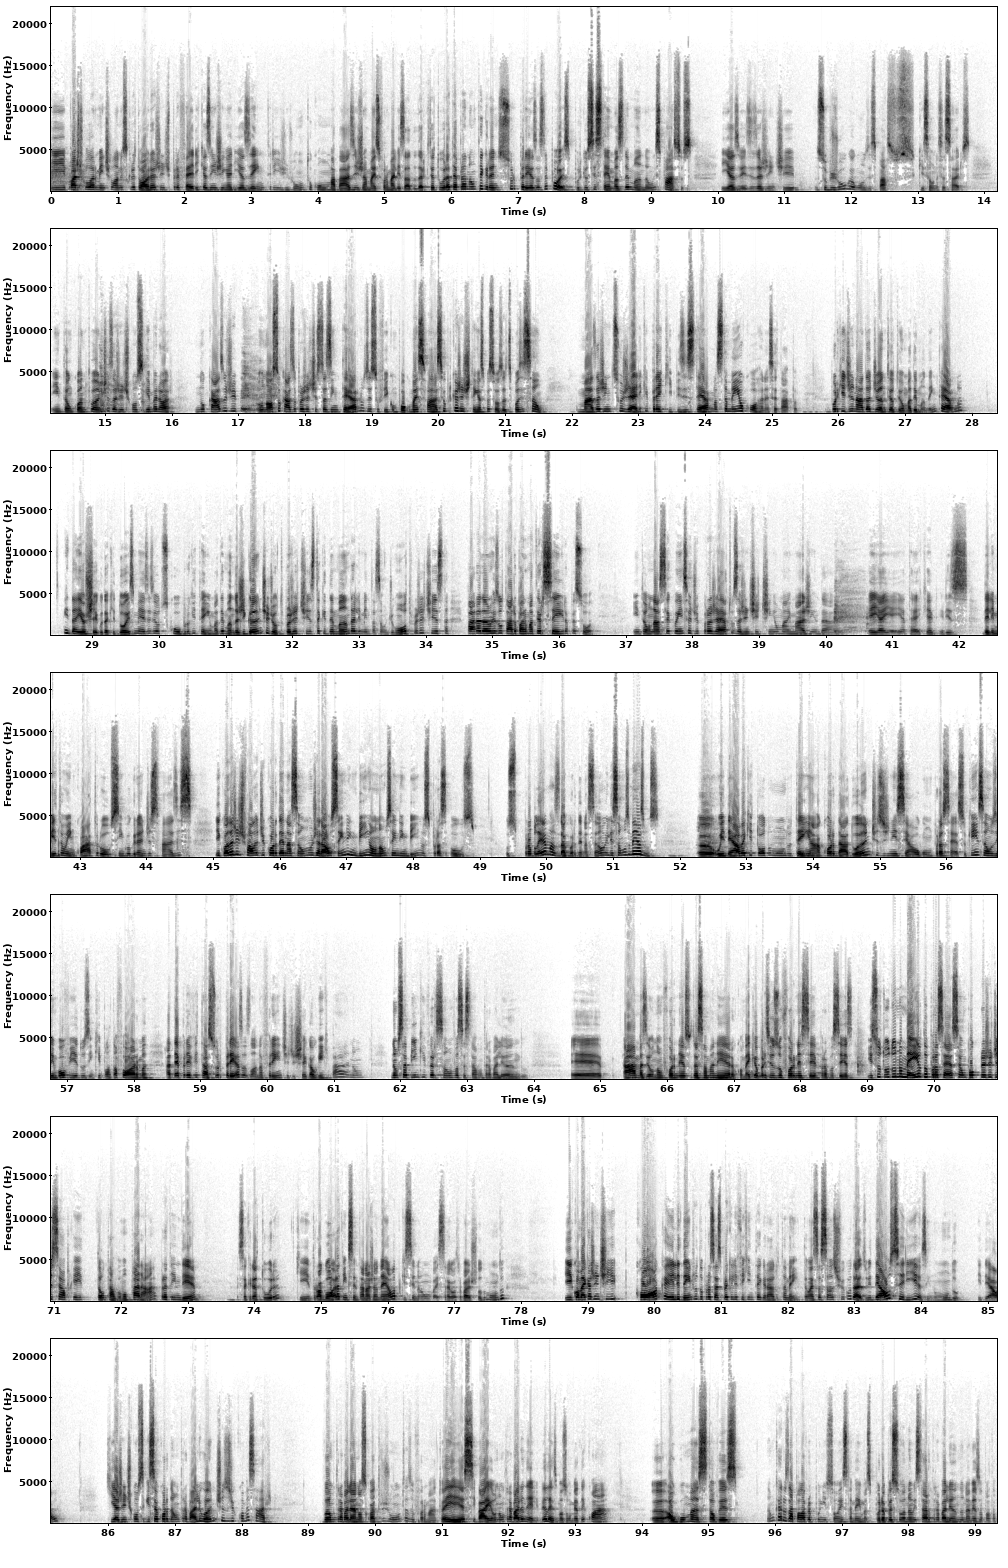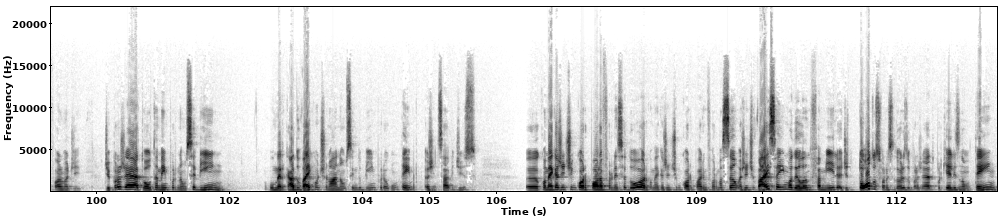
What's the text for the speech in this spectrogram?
e, particularmente lá no escritório, a gente prefere que as engenharias entrem junto com uma base já mais formalizada da arquitetura, até para não ter grandes surpresas depois, porque os sistemas demandam espaços. E, às vezes, a gente subjuga alguns espaços que são necessários. Então, quanto antes a gente conseguir, melhor. No caso de, o nosso caso, projetistas internos, isso fica um pouco mais fácil, porque a gente tem as pessoas à disposição. Mas a gente sugere que para equipes externas também ocorra nessa etapa. Porque de nada adianta eu ter uma demanda interna, e daí eu chego daqui dois meses e eu descubro que tem uma demanda gigante de outro projetista que demanda a alimentação de um outro projetista para dar um resultado para uma terceira pessoa. Então, na sequência de projetos, a gente tinha uma imagem da AIA, até que eles delimitam em quatro ou cinco grandes fases. E quando a gente fala de coordenação, no geral, sendo em BIM ou não sendo em BIM, os, os, os problemas da coordenação, eles são os mesmos. Uh, o ideal é que todo mundo tenha acordado antes de iniciar algum processo quem são os envolvidos, em que plataforma, até para evitar surpresas lá na frente, de chegar alguém que, ah, não, não sabia em que versão vocês estavam trabalhando. É, ah, mas eu não forneço dessa maneira. Como é que eu preciso fornecer para vocês? Isso tudo no meio do processo é um pouco prejudicial, porque então tá, vamos parar para atender essa criatura que entrou agora, tem que sentar na janela, porque senão vai estragar o trabalho de todo mundo. E como é que a gente coloca ele dentro do processo para que ele fique integrado também? Então essas são as dificuldades. O ideal seria, assim, no mundo ideal, que a gente conseguisse acordar um trabalho antes de começar. Vamos trabalhar nós quatro juntas, o formato é esse. Bah, eu não trabalho nele, beleza, mas vou me adequar algumas, talvez, não quero usar a palavra punições também, mas por a pessoa não estar trabalhando na mesma plataforma de, de projeto, ou também por não ser BIM. O mercado vai continuar não sendo BIM por algum tempo, a gente sabe disso. Uh, como é que a gente incorpora fornecedor, como é que a gente incorpora informação. A gente vai sair modelando família de todos os fornecedores do projeto, porque eles não têm.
